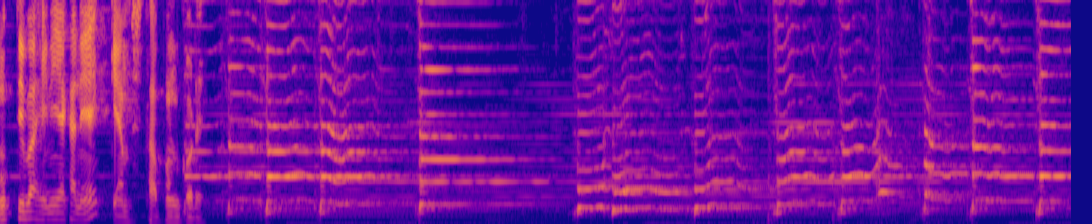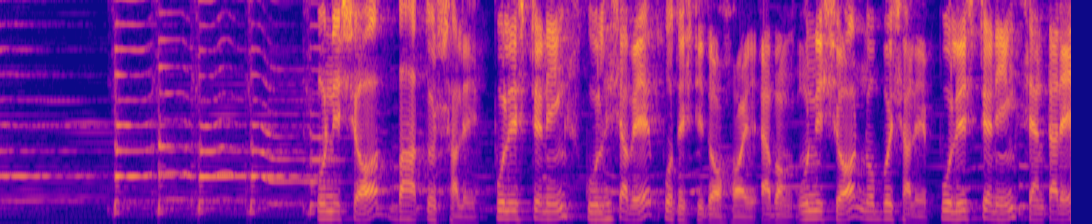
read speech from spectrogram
মুক্তিবাহিনী এখানে ক্যাম্প স্থাপন করে। উনিশশো বাহাত্তর সালে পুলিশ ট্রেনিং স্কুল হিসাবে প্রতিষ্ঠিত হয় এবং উনিশশো নব্বই সালে পুলিশ ট্রেনিং সেন্টারে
